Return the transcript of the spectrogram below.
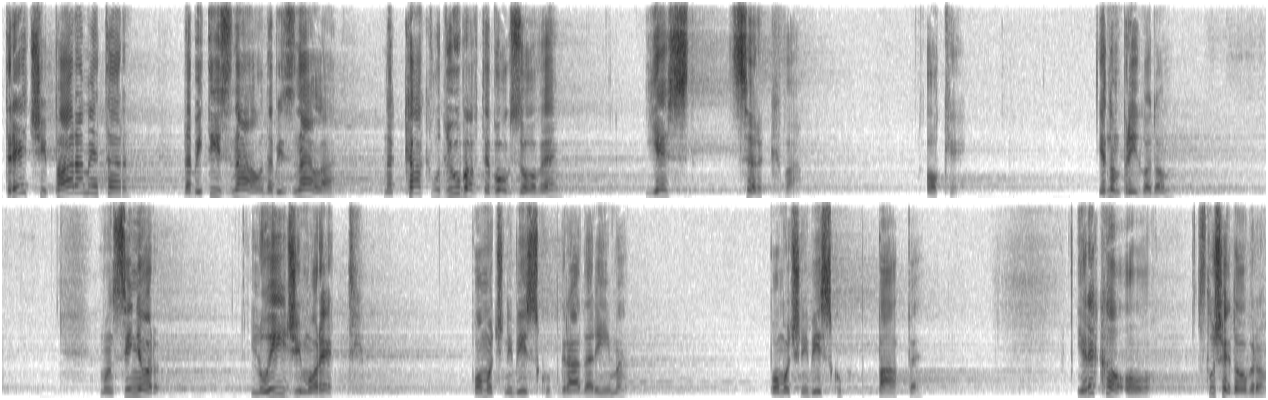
Treći parametar da bi ti znao, da bi znala na kakvu ljubav te Bog zove, jest crkva. Ok. Jednom prigodom, monsignor Luigi Moretti, pomoćni biskup grada Rima, pomoćni biskup pape, je rekao ovo. Slušaj dobro,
